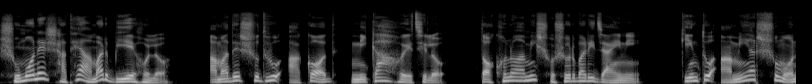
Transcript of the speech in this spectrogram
সুমনের সাথে আমার বিয়ে হল। আমাদের শুধু আকদ নিকাহ হয়েছিল। তখনও আমি শ্বশুরবাড়ি যাইনি। কিন্তু আমি আর সুমন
